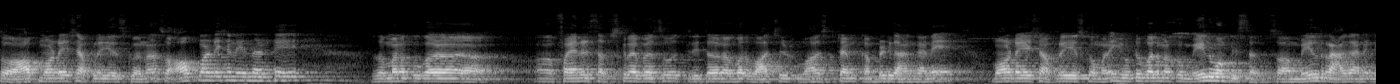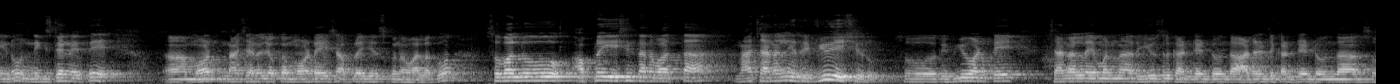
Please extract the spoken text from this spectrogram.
సో ఆఫ్ మోనటైజేషన్ అప్లై చేసుకున్నా. సో ఆఫ్ మోనటైజేషన్ ఏంటంటే సో మనకు ఒక five hundred subscribers three thousand hour watch watch time complete కాగానే మోనటైజేషన్ అప్లై చేసుకోమని యూట్యూబ్ వాళ్ళు మనకు మెయిల్ పంపిస్తారు. సో ఆ మెయిల్ రాగానే నేను నెక్స్ట్ డే అయితే మో నా ఛానల్ యొక్క మోనటైజేషన్ అప్లై చేసుకున్న వాళ్ళకు. సో వాళ్ళు అప్లై చేసిన తర్వాత నా ఛానల్ని రివ్యూ చేసారు సో రివ్యూ అంటే ఛానల్లో ఏమన్నా రివ్యూస్డ్ కంటెంట్ ఉందా అడల్ట్ కంటెంట్ ఉందా? సో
